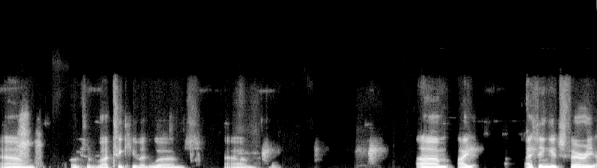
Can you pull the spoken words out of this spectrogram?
Um, sort of articulate worms. Um, um, I, I think it's very,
